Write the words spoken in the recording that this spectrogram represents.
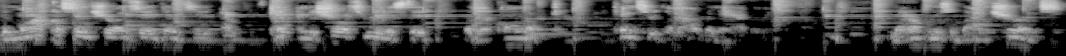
The Marcus Insurance Agency and, Kent, and the Shorts Real Estate was the corner of Kent Street and Albany Avenue. My uncle used to buy insurance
